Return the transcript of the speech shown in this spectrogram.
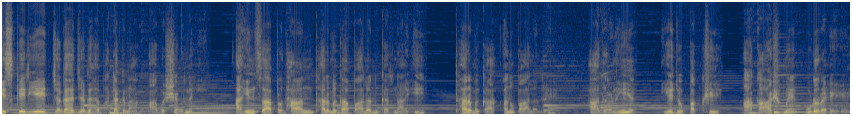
इसके लिए जगह जगह भटकना आवश्यक नहीं। अहिंसा प्रधान धर्म का पालन करना ही धर्म का अनुपालन है। आदरणीय, ये जो पक्षी आकाश में उड़ रहे हैं,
